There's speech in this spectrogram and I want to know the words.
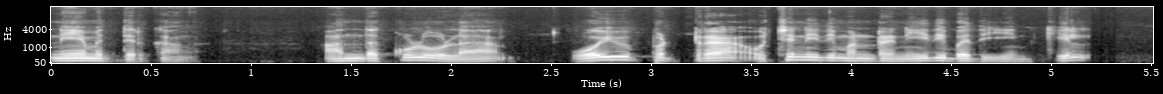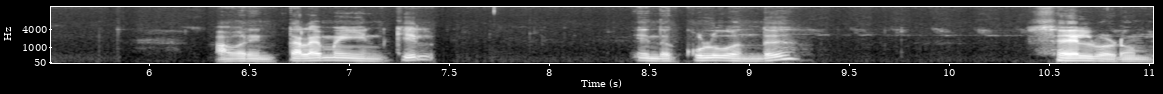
நியமித்திருக்காங்க. அந்த குழுவில் ஓய்வு பெற்ற உச்சநீதிமன்ற நீதிபதியின் கீழ், அவரின் தலைமையின் கீழ் இந்த குழு வந்து செயல்படும்.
